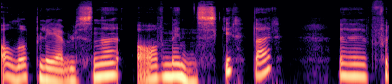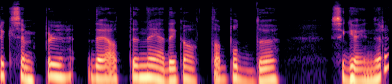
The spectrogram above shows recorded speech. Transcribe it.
alle opplevelsene av mennesker der. For eksempel det at nede i gata bodde sigøynere.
